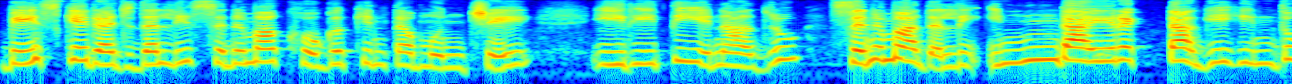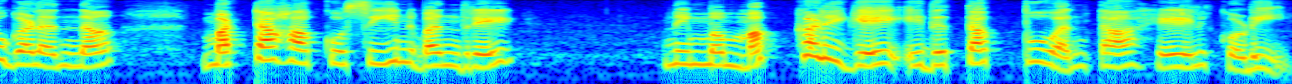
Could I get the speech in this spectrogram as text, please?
ಬೇಸಿಗೆ ರಜದಲ್ಲಿ ಸಿನಿಮಾಕ್ಕೆ ಹೋಗೋಕ್ಕಿಂತ ಮುಂಚೆ ಈ ರೀತಿ ಏನಾದರೂ ಸಿನಿಮಾದಲ್ಲಿ ಇಂಡೈರೆಕ್ಟಾಗಿ ಹಿಂದೂಗಳನ್ನು ಮಟ್ಟ ಹಾಕೋ ಸೀನ್ ಬಂದರೆ ನಿಮ್ಮ ಮಕ್ಕಳಿಗೆ ಇದು ತಪ್ಪು ಅಂತ ಹೇಳಿಕೊಡಿ.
